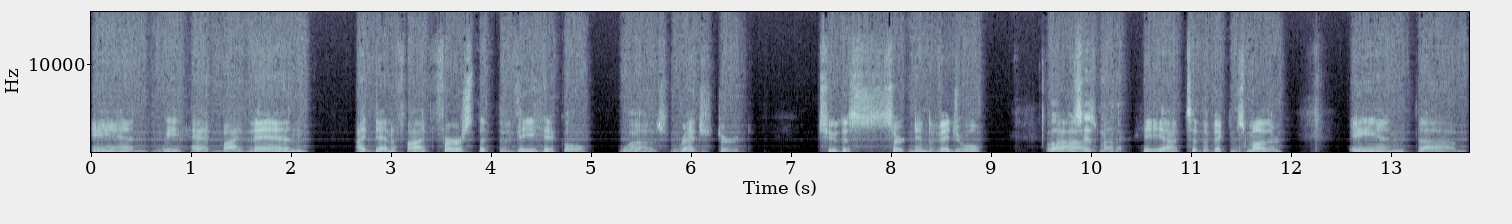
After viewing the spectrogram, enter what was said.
And we had by then identified first that the vehicle was registered to this certain individual, Well, it was Uh, his mother. yeah, to the victim's mother, and um,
